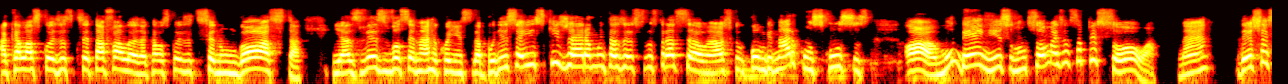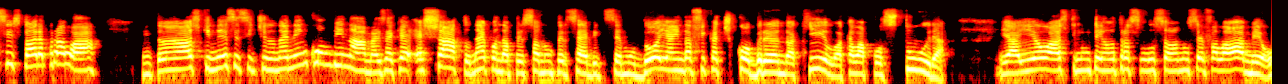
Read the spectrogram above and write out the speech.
aquelas coisas que você está falando, aquelas coisas que você não gosta, e às vezes você não é reconhecida por isso, é isso que gera muitas vezes frustração. Eu acho que combinar com os russos, ó, mudei nisso, não sou mais essa pessoa, né? Deixa essa história para lá. Então, eu acho que nesse sentido, não é nem combinar, mas é que é, é chato, né? Quando a pessoa não percebe que você mudou e ainda fica te cobrando aquilo, aquela postura. E aí eu acho que não tem outra solução a não ser falar: ah, meu,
